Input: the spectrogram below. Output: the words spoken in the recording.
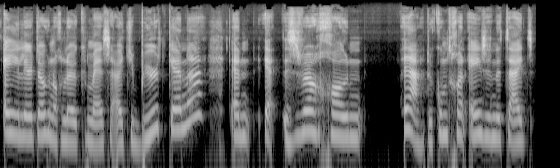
en je leert ook nog leuke mensen uit je buurt kennen. En ja, het is wel gewoon, ja, er komt gewoon eens in de tijd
